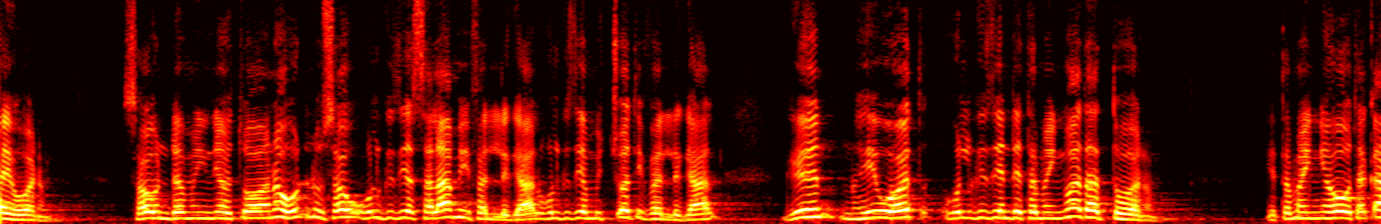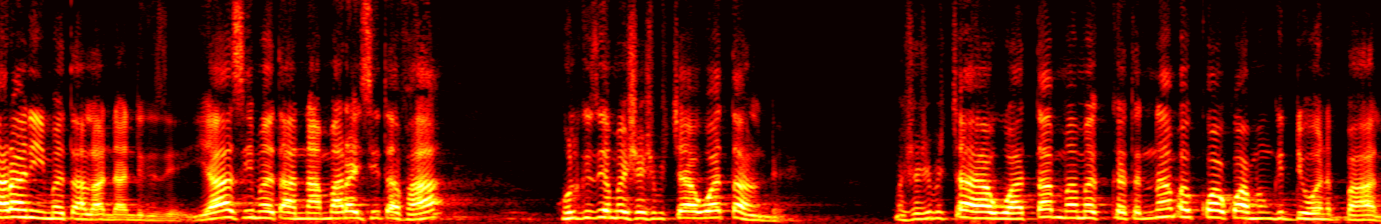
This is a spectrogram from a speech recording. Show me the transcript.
አይሆንም። ሰው እንደምኘቱ ሆነ ሁሉ ሰው ሁልጊዜ ሰላም ይፈልጋል ሁልጊዜ ምቾት ይፈልጋል። ግን ህይወት ሁልጊዜ እንደተመኟት አትሆንም። የተመኘኸው ተቃራኒ ይመጣል አንዳንድ ጊዜ። ያ ሲመጣና አማራጭ ሲጠፋ ሁልጊዜ መሸሽ ብቻ ያዋጣል እንዴ መሸሽ ብቻ አያዋጣም መመከትና መቋቋምም ግድ ይሆንብሃል።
